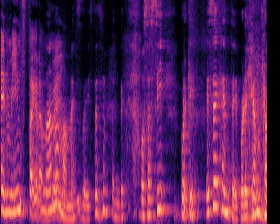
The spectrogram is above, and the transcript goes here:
en mi Instagram, No, no mames, güey, estás bien pendejo. O sea, sí, porque esa gente, por ejemplo,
